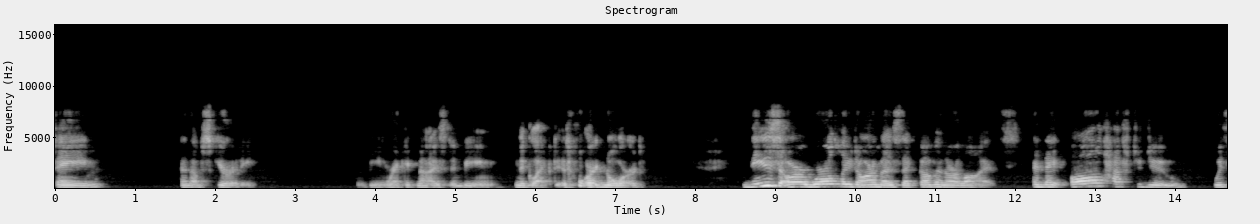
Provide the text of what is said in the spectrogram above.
Fame and obscurity being recognized and being neglected or ignored. These are worldly dharmas that govern our lives, and they all have to do with,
